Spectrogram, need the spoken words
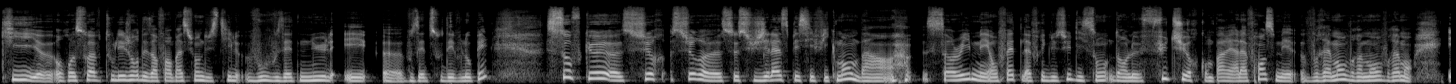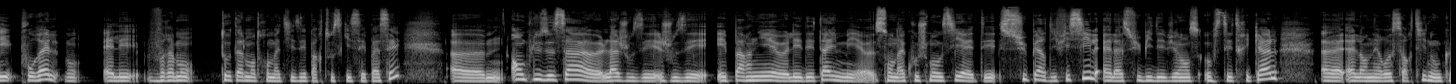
qui euh, reçoivent tous les jours des informations du style vous vous êtes nul et euh, vous êtes sous-développé. Sauf que euh, sur sur ce sujet-là spécifiquement, ben sorry, mais en fait l'Afrique du Sud ils sont dans le futur comparé à la France, mais vraiment vraiment vraiment. Et pour elle, bon, elle est vraiment totalement traumatisée par tout ce qui s'est passé. Euh, en plus de ça, euh, là, je vous ai, épargné euh, les détails, mais son accouchement aussi a été super difficile. Elle a subi des violences obstétricales. elle en est ressortie donc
